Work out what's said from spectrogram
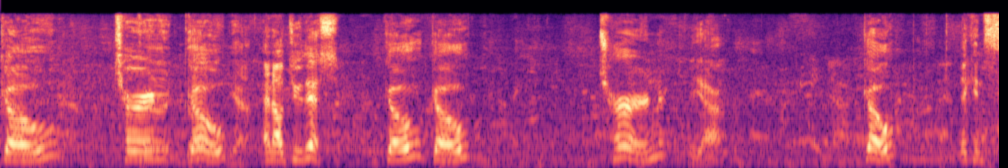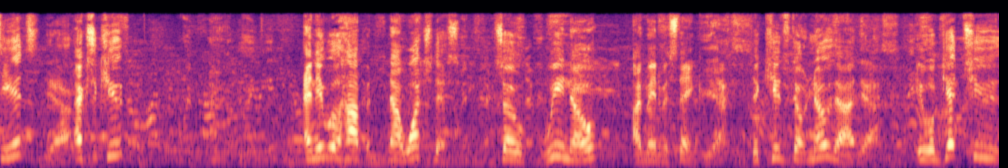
go, turn, turn go, go. Yeah. and I'll do this go, go, turn, yeah, go. They can see it, yeah. execute, and it will happen. Now watch this. So we know I've made a mistake. Yes. The kids don't know that. Yes. It will get to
